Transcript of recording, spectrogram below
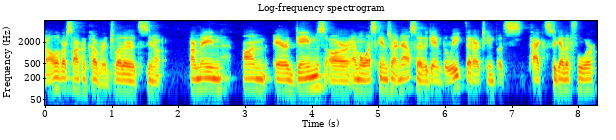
all of our soccer coverage, whether it's you know our main on air games are MLS games right now. So we have a game of the week that our team puts packets together for,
